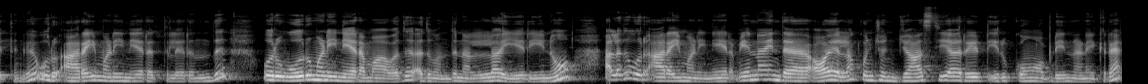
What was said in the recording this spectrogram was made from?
ஏற்றுங்க ஒரு அரை மணி நேரத்திலிருந்து ஒரு ஒரு மணி நேரமாவது அது வந்து நல்லா எரியணும். அல்லது ஒரு அரை மணி நேரம். ஏன்னா இந்த ஆயிலெலாம் கொஞ்சம் ஜாஸ்தியாக ரேட் இருக்கும் அப்படின்னு நினைக்கிறேன்.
